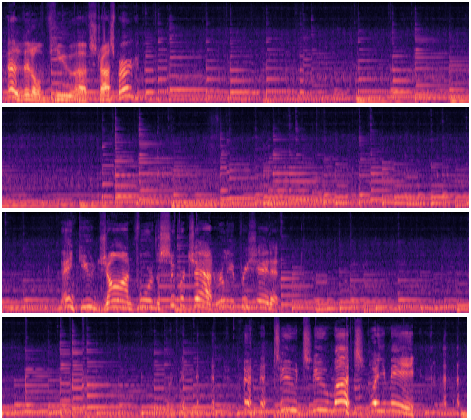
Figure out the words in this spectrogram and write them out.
A little view of Strasburg. Thank you, John, for the super chat. Really appreciate it. too, too much. What do you mean?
